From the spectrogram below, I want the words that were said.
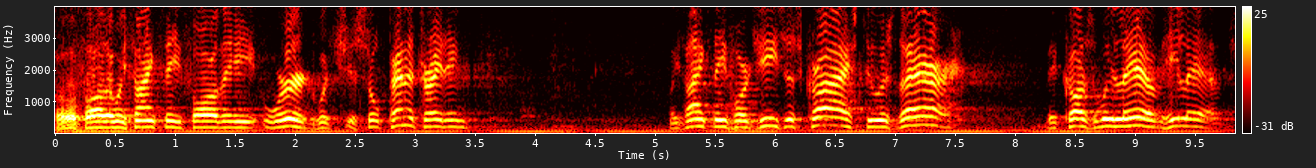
Oh, Father, we thank Thee for the Word which is so penetrating. We thank Thee for Jesus Christ who is there because we live, He lives.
